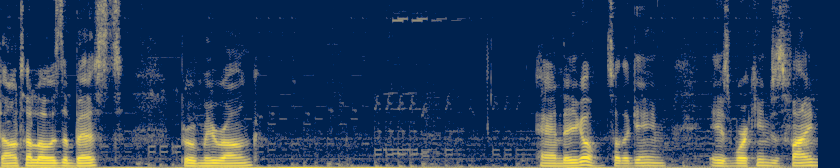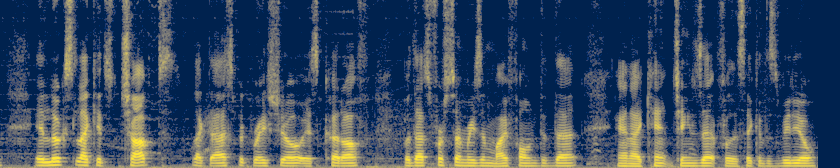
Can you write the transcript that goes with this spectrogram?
Donatello is the best. Prove me wrong. And there you go. So the game is working just fine. It looks like it's chopped, like the aspect ratio is cut off but that's for some reason my phone did that and I can't change that for the sake of this video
